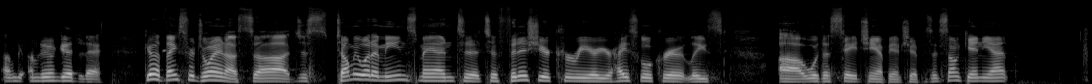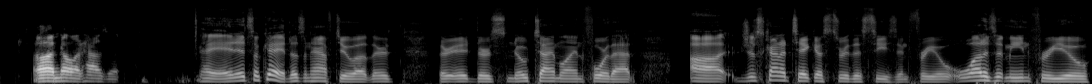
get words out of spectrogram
I'm I'm doing good today. Good. Thanks for joining us. Uh, just tell me what it means, man, to, to finish your career, your high school career at least, uh, with a state championship. Has it sunk in yet? Uh, no, it hasn't. Hey, and it's okay. It doesn't have to. Uh, there, there, it, there's no timeline for that. Uh, just kind of take us through this season for you. What does it mean for you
